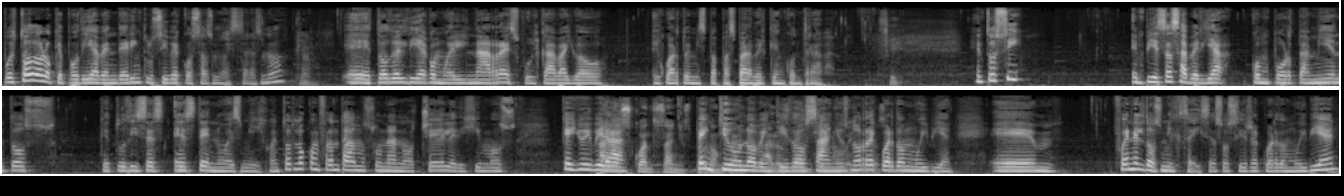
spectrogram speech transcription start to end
pues todo lo que podía vender, inclusive cosas nuestras, ¿no? Claro. Eh, todo el día, como él narra, esculcaba yo el cuarto de mis papás para ver qué encontraba. Sí. Entonces sí, empiezas a ver ya comportamientos que tú dices, este no es mi hijo. Entonces lo confrontamos una noche, le dijimos que yo iba a... los cuántos años? 21, 22 años, no recuerdo muy bien. Eh, fue en el 2006, eso sí recuerdo muy bien.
